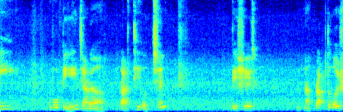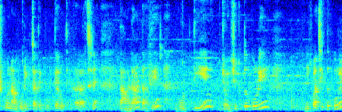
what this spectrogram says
এই ভোটে যারা প্রার্থী হচ্ছেন দেশের না, প্রাপ্তবয়স্ক নাগরিক যাদের ভোট দেওয়ার অধিকার আছে, তারা তাদের ভোট দিয়ে জয়যুক্ত করে, নির্বাচিত করে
